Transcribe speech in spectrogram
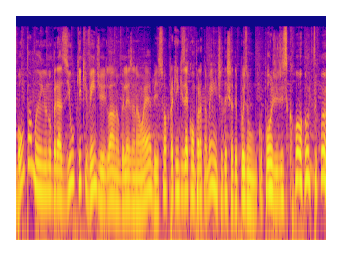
bom tamanho no Brasil. O que que vende lá no Beleza na Web? Só pra quem quiser comprar também, a gente deixa depois um cupom de desconto.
